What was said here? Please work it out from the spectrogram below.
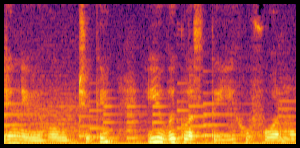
ліниві голубчики і викласти їх у форму.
